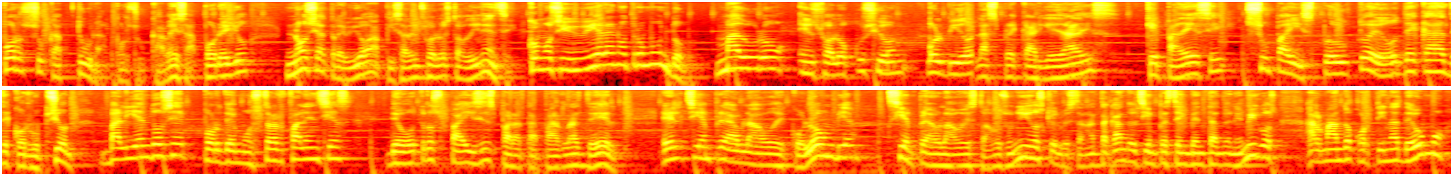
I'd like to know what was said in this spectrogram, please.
por su captura, por su cabeza. Por ello, no se atrevió a pisar el suelo estadounidense. Como si viviera en otro mundo, Maduro en su alocución olvidó las precariedades que padece su país producto de dos décadas de corrupción, valiéndose por demostrar falencias de otros países para taparlas de él. Él siempre ha hablado de Colombia, siempre ha hablado de Estados Unidos, que lo están atacando, él siempre está inventando enemigos, armando cortinas de humo,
